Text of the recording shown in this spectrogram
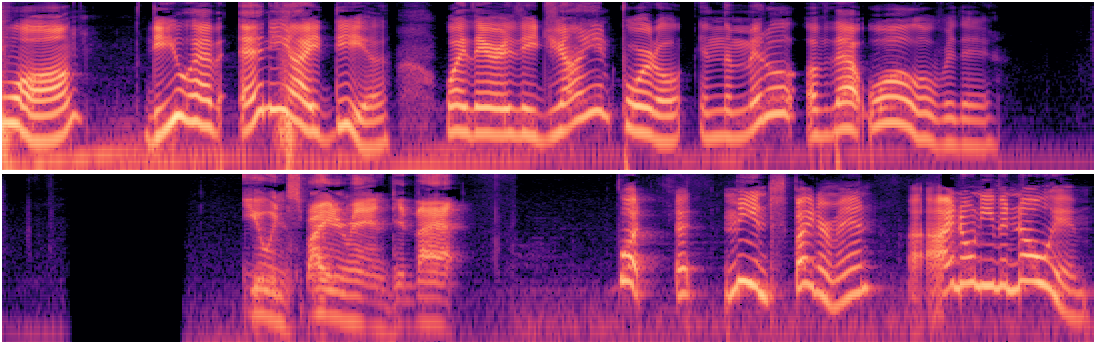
Wong, do you have any idea why there is a giant portal in the middle of that wall over there? You and Spider-Man did that. What? Uh, me and Spider-Man? I-, I don't even know him.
